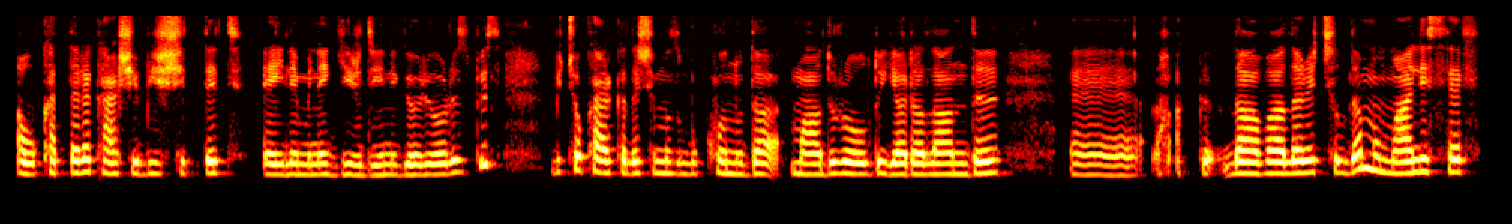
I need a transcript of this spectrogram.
avukatlara karşı bir şiddet eylemine girdiğini görüyoruz biz. Birçok arkadaşımız bu konuda mağdur oldu, yaralandı, e, davalar açıldı ama maalesef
